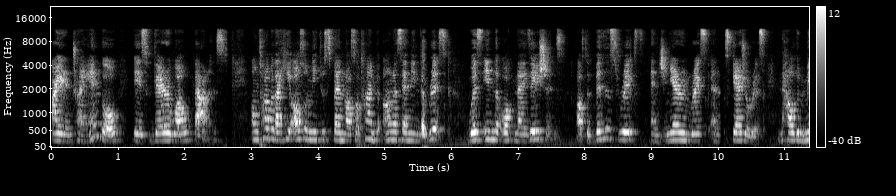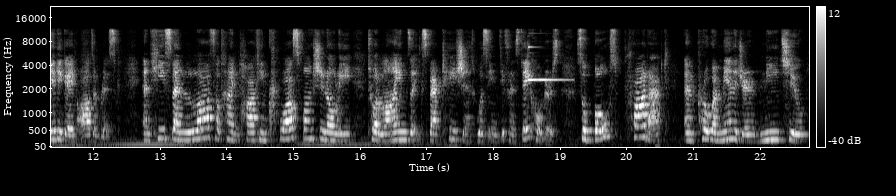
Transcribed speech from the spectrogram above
iron triangle is very well balanced. On top of that, he also needs to spend lots of time understanding the risk within the organizations of the business risk, engineering risk, and schedule risk, and how to mitigate all the risk. And he spent lots of time talking cross-functionally to align the expectations within different stakeholders. So both product and program manager need to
